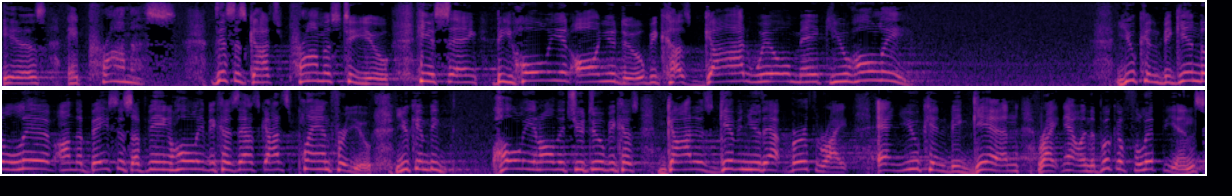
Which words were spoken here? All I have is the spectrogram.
is a promise. This is God's promise to you. He is saying, Be holy in all you do because God will make you holy. You can begin to live on the basis of being holy because that's God's plan for you. You can be holy in all that you do because God has given you that birthright and you can begin right now. In the book of Philippians,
